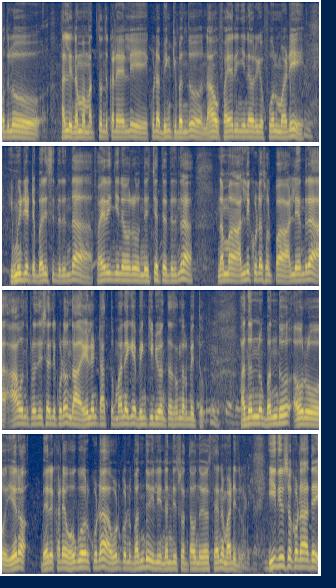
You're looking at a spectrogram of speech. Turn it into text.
ಮೊದಲು ಅಲ್ಲಿ ನಮ್ಮ ಮತ್ತೊಂದು ಕಡೆಯಲ್ಲಿ ಕೂಡ ಬೆಂಕಿ ಬಂದು ನಾವು ಫೈರ್ ಇಂಜಿನವರಿಗೆ ಫೋನ್ ಮಾಡಿ ಇಮಿಡಿಯೇಟ್ ಬರಿಸಿದ್ರಿಂದ ಫೈರ್ ಇಂಜಿನವರು ಒಂದು ಎಚ್ಚೆತ್ತದ್ರಿಂದ ನಮ್ಮ ಅಲ್ಲಿ ಕೂಡ ಸ್ವಲ್ಪ ಹಳ್ಳಿ ಅಂದರೆ ಆ ಒಂದು ಪ್ರದೇಶದಲ್ಲಿ ಕೂಡ ಒಂದು ಏಳೆಂಟು ಹತ್ತು ಮನೆಗೆ ಬೆಂಕಿ ಹಿಡಿಯುವಂಥ ಸಂದರ್ಭ ಇತ್ತು. ಅದನ್ನು ಬಂದು ಅವರು ಏನೋ ಬೇರೆ ಕಡೆ ಹೋಗುವವರು ಕೂಡ ಓಡ್ಕೊಂಡು ಬಂದು ಇಲ್ಲಿ ನಂದಿಸುವಂಥ ಒಂದು ವ್ಯವಸ್ಥೆಯನ್ನು ಮಾಡಿದರು. ಈ ದಿವಸ ಕೂಡ ಅದೇ.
